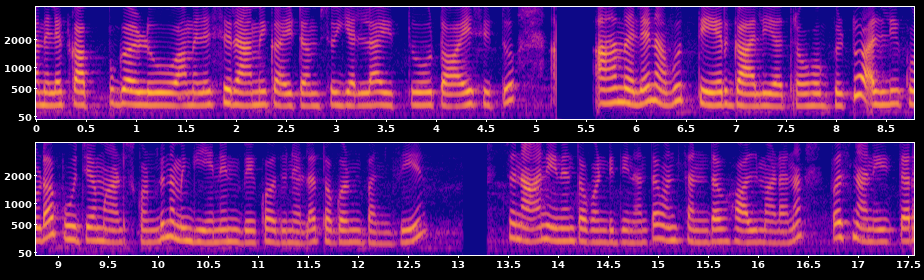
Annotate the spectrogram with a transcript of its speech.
ಆಮೇಲೆ ಕಪ್ಗಳು, ಆಮೇಲೆ ಸಿರಾಮಿಕ್ ಐಟಮ್ಸು ಎಲ್ಲ ಇತ್ತು ಟಾಯ್ಸ್ ಇತ್ತು. ಆಮೇಲೆ ನಾವು ತೇರ್ಗಾಲಿ ಹತ್ರ ಹೋಗ್ಬಿಟ್ಟು ಅಲ್ಲಿ ಕೂಡ ಪೂಜೆ ಮಾಡಿಸ್ಕೊಂಡು ನಮಗೆ ಏನೇನು ಬೇಕೋ ಅದನ್ನೆಲ್ಲ ತೊಗೊಂಡು ಬಂದ್ವಿ. ಸೊ ನಾನು ಏನೇನು ತೊಗೊಂಡಿದ್ದೀನಿ ಅಂತ ಒಂದು ಸಣ್ಣದಾಗಿ ಹಾಲ್ ಮಾಡೋಣ. ಫಸ್ಟ್ ನಾನು ಈ ಥರ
